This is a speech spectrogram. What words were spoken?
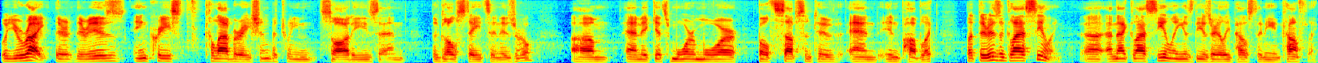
Well, you're right. There, there is increased collaboration between Saudis and the Gulf states and Israel. Um, and it gets more and more both substantive and in public. But there is a glass ceiling. Uh, and that glass ceiling is the Israeli Palestinian conflict.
